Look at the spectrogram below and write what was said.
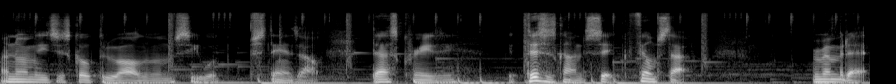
I normally just go through all of them and see what stands out. That's crazy. This is kind of sick. Film stock. Remember that.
